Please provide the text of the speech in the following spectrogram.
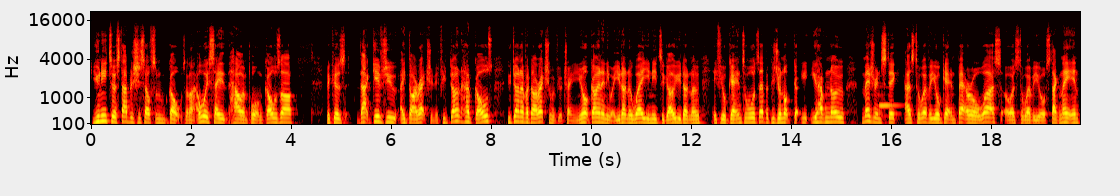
you need to establish yourself some goals. And I always say how important goals are because that gives you a direction. If you don't have goals, you don't have a direction with your training. You're not going anywhere. You don't know where you need to go. You don't know if you're getting towards there because you're not. You have no measuring stick as to whether you're getting better or worse, or as to whether you're stagnating,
